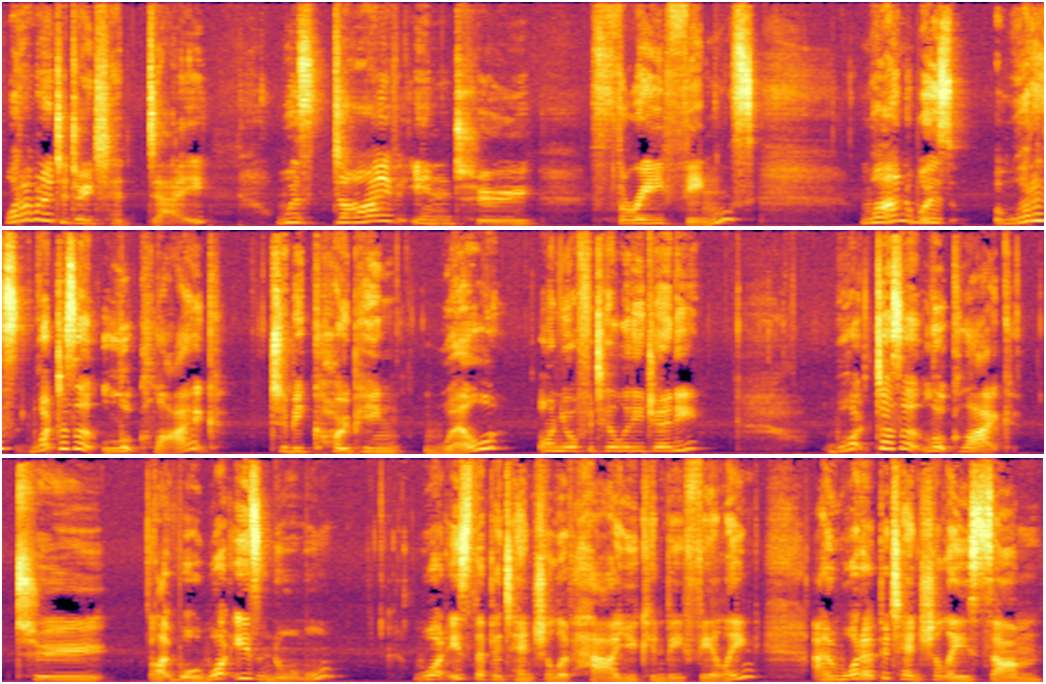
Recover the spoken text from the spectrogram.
what I wanted to do today was dive into three things. One was what is what does it look like to be coping well on your fertility journey? What does it look like to like well what is normal? What is the potential of how you can be feeling? And what are potentially some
